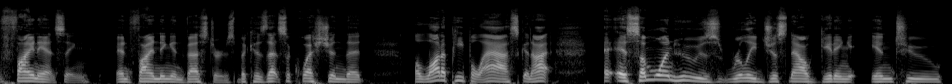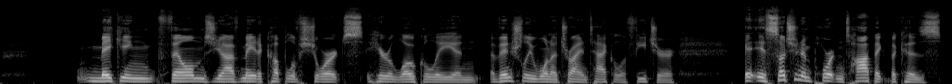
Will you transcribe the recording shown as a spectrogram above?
financing and finding investors because that's a question that a lot of people ask. And I as someone who's really just now getting into making films, you know, I've made a couple of shorts here locally and eventually want to try and tackle a feature. It is such an important topic because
